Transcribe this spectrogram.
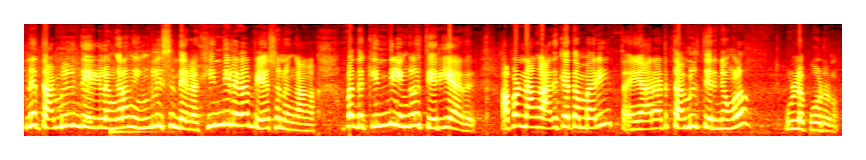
இன்னும் தமிழும் தெரியலங்கிறாங்க இங்கிலீஷும் தெரியல. ஹிந்தியில் தான் பேசணுங்காங்க. அப்போ அந்த ஹிந்தி எங்களுக்கு தெரியாது. அப்போ நாங்கள் அதுக்கேற்ற மாதிரி யாராட்டும் தமிழ் தெரிஞ்சவங்களும் உள்ளே போடணும்.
